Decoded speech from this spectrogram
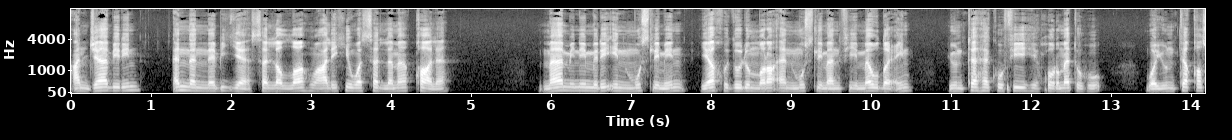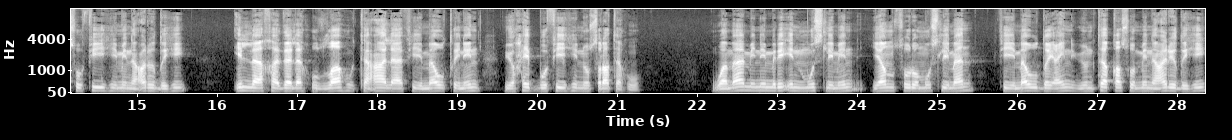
عن جابر أن النبي صلى الله عليه وسلم قال ما من امرئ مسلم يخذل امرأ مسلما في موضع ينتهك فيه حرمته وينتقص فيه من عرضه إلا خذله الله تعالى في موطن يحب فيه نصرته. وما من امرئ مسلم ينصر مسلما في موضع ينتقص من عرضه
